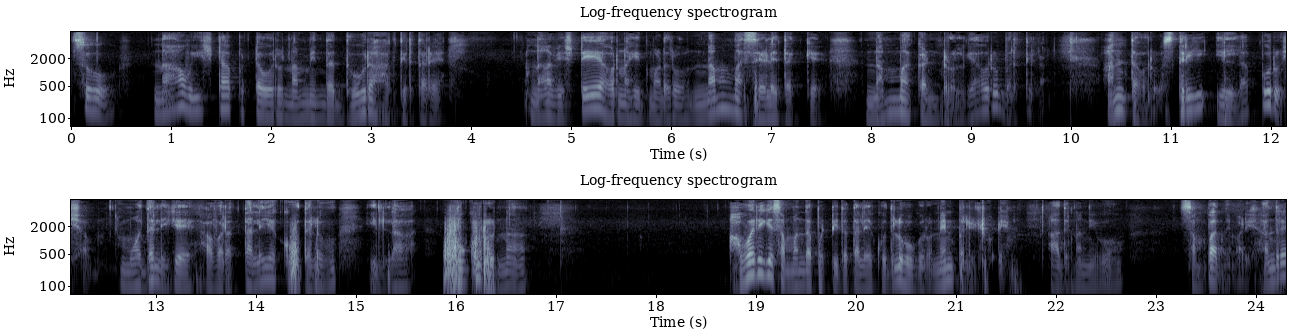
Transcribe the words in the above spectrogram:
ಸೊ, ನಾವು ಇಷ್ಟಪಟ್ಟವರು ನಮ್ಮಿಂದ ದೂರ ಆಗ್ತಿರ್ತಾರೆ. ನಾವೆಷ್ಟೇ ಅವ್ರನ್ನ ಇದು ಮಾಡಿದ್ರು ನಮ್ಮ ಸೆಳೆತಕ್ಕೆ, ನಮ್ಮ ಕಂಟ್ರೋಲ್ಗೆ ಅವರು ಬರ್ತಿಲ್ಲ. ಅಂಥವರು ಸ್ತ್ರೀ ಇಲ್ಲ ಪುರುಷ. ಮೊದಲಿಗೆ ಅವರ ತಲೆಯ ಕೂದಲು ಇಲ್ಲ, ಉಗುರನ್ನ ಅವರಿಗೆ ಸಂಬಂಧಪಟ್ಟಿದ್ದ ತಲೆಯ ಕೂದಲು, ಉಗುರು ನೆನಪಲ್ಲಿಟ್ಕೊಳ್ಳಿ. ಅದನ್ನು ನೀವು ಸಂಪಾದನೆ ಮಾಡಿ. ಅಂದರೆ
